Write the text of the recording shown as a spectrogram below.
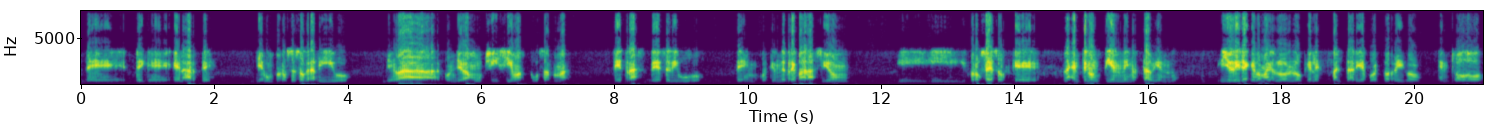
de, de que el arte lleva un proceso creativo lleva conlleva muchísimas cosas más detrás de ese dibujo de, en cuestión de preparación y, y procesos que la gente no entiende y no está viendo y yo diría que lo, lo, lo que le faltaría a Puerto Rico en todo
